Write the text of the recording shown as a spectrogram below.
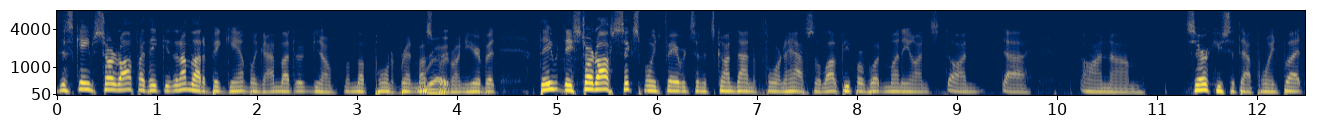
This game started off, I think, and I'm not a big gambling guy. I'm not, you know, I'm not pulling a Brent Musburger Right. on you here, but they they start off six point favorites, and it's gone down to four and a half. So a lot of people are putting money on on uh, on um, Syracuse at that point. But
